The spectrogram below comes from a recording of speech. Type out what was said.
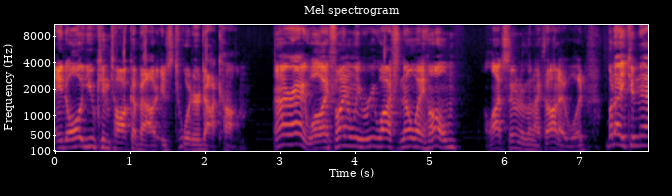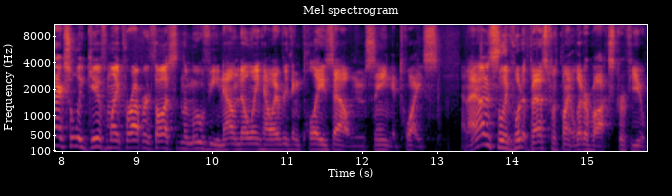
And all you can talk about is Twitter.com. Alright, well, I finally rewatched No Way Home. A lot sooner than I thought I would, but I can actually give my proper thoughts in the movie now knowing how everything plays out and seeing it twice. And I honestly put it best with my Letterboxd review.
